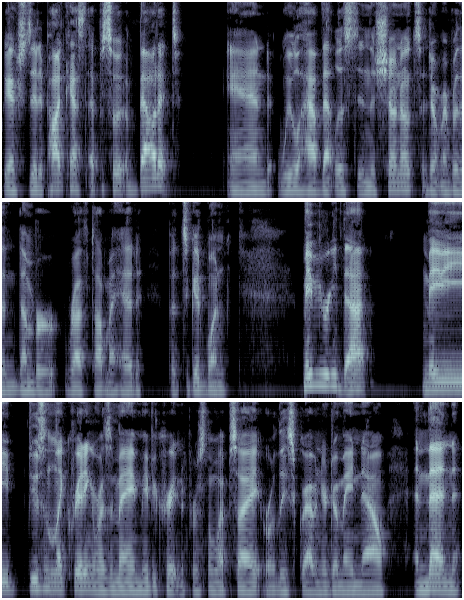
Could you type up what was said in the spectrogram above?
We actually did a podcast episode about it, and we will have that listed in the show notes. I don't remember the number right off the top of my head, but it's a good one. Maybe read that. Maybe do something like creating a resume, maybe creating a personal website, or at least grabbing your domain now. And then,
